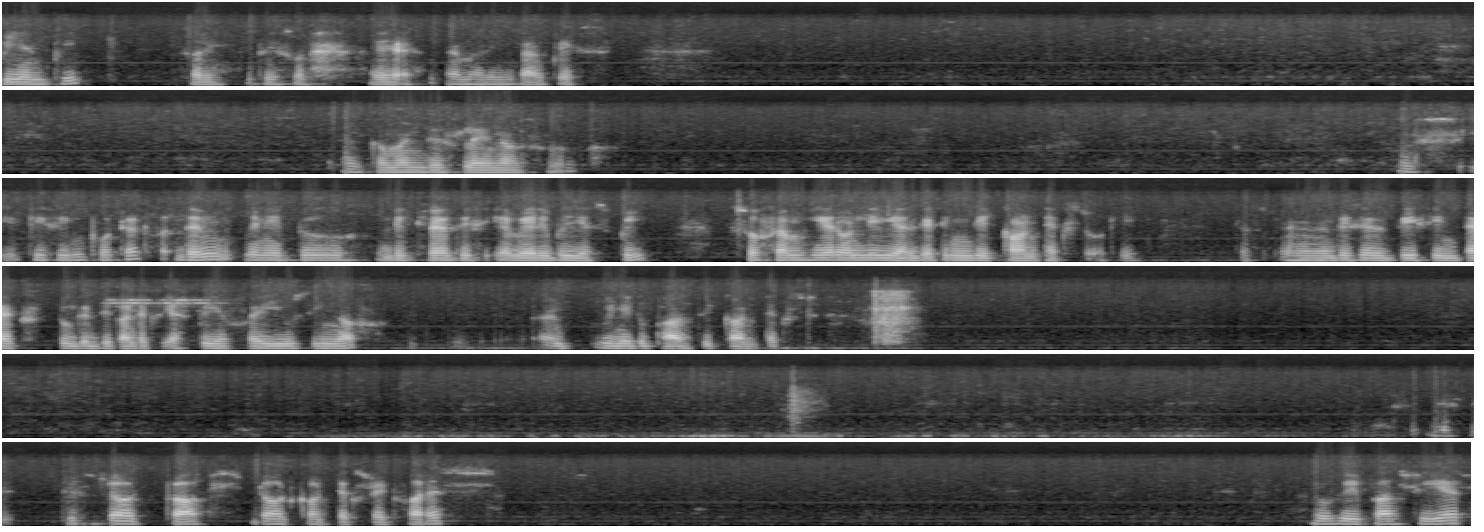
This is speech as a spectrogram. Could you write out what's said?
PNP. Sorry, this one. yeah, I'm adding wrong place. I'll comment this line also. It is imported, then we need to declare this a variable sp. So from here only we are getting the context. Okay, uh, this is the syntax to get the context SPFI using of, and we need to pass the context. this this dot props dot context right for us so we passed here.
